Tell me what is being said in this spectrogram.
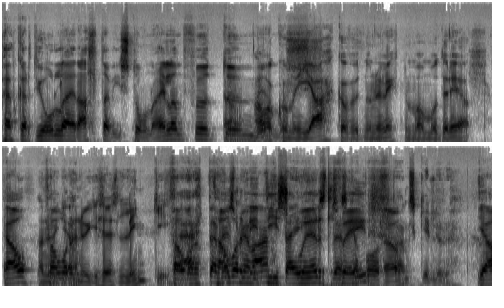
Pep Guardiola er alltaf í Stone Island fötum. Hann var komin í jakkafötnun í leiknum á móti real. Já, Hann hefur ekki, ekki séðast lengi. Þá var- þá var hann í D-square íslenska tveir. boltan, skilurðu. Já,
